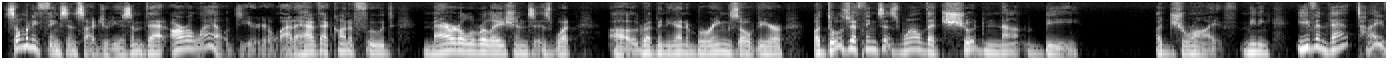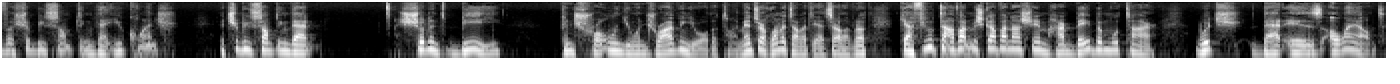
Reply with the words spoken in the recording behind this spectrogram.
so many things inside Judaism that are allowed. You're, allowed to have that kind of food. Marital relations is what uh, Rabbi Yonah brings over here. But those are things as well that should not be a drive. Meaning, even that taiva should be something that you quench. It should be something that shouldn't be controlling you and driving you all the time. Which that is allowed.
